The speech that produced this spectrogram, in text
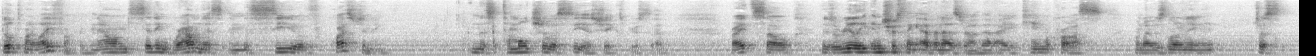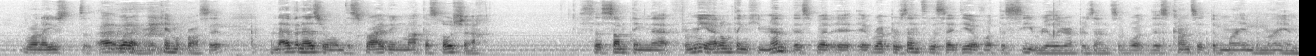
built my life on. Now I'm sitting groundless in the sea of questioning, in this tumultuous sea, as Shakespeare said. Right? So there's a really interesting Even Ezra that I came across when I was learning just when I used to, uh, whatever, I came across it. And the Even Ezra, when describing Makas Choshech, says something that, for me, I don't think he meant this, but it, it, represents this idea of what the sea really represents, of what this concept of Mayim b'Mayim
